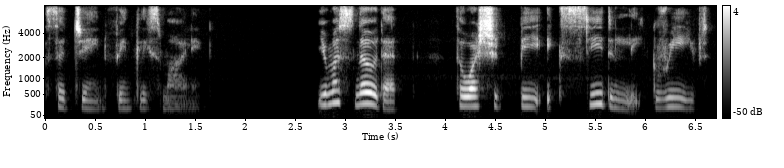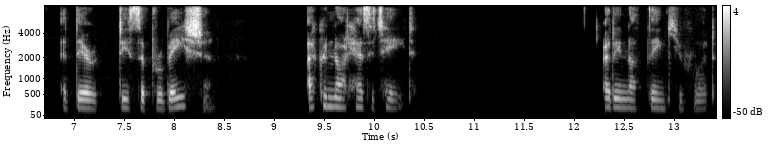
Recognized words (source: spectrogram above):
said Jane, faintly smiling. You must know that, though I should be exceedingly grieved at their disapprobation, I could not hesitate. I did not think you would,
